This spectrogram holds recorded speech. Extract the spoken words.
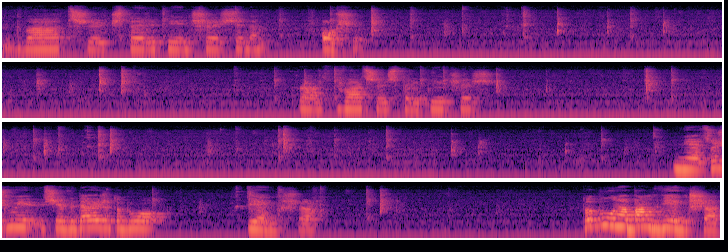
dwa, trzy, cztery, pięć, sześć, siedem, osiem. Raz, dwa, trzy, cztery, pięć, sześć. Nie, coś mi się wydaje, że to było większe. To było na bank większe.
